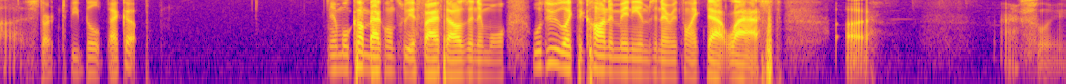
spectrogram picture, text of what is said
uh, start to be built back up. And we'll come back once we have 5,000 and we'll we'll do like the condominiums and everything like that last. Uh, actually,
